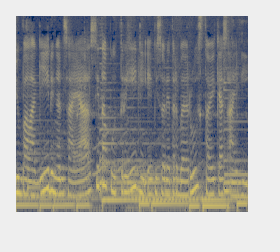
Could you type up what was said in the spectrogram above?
Berjumpa lagi dengan saya Sita Putri di episode terbaru Stoicast ID.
